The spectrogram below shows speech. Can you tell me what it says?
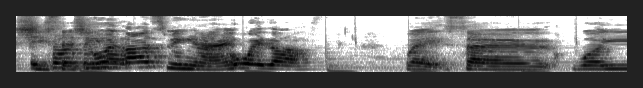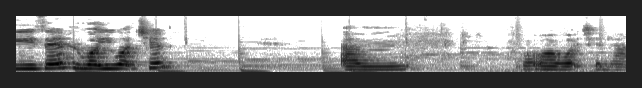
She It's said she to always have- asks me, you know. Always ask. Wait, so what are you using? What are you watching? Um, what am I watching now?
